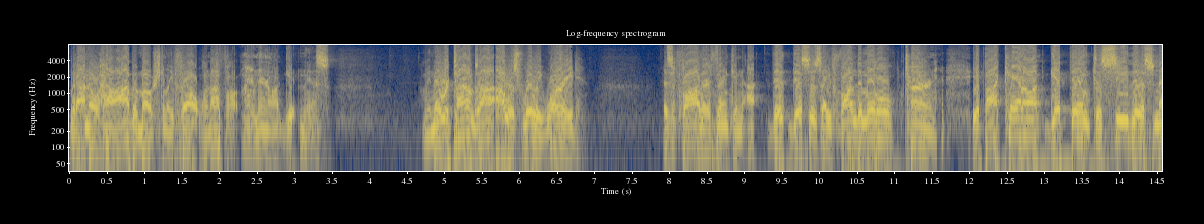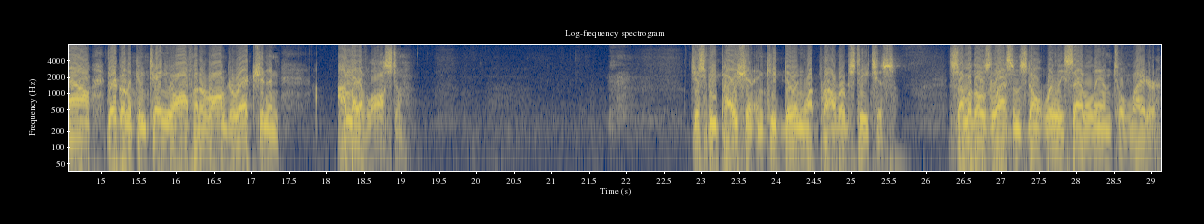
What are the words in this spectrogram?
But I know how I've emotionally felt when I thought, man, they're not getting this. I mean, there were times I, I was really worried as a father thinking, th- this is a fundamental turn. If I cannot get them to see this now, they're going to continue off in a wrong direction, and I may have lost them. Just be patient and keep doing what Proverbs teaches. Some of those lessons don't really settle in till later.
